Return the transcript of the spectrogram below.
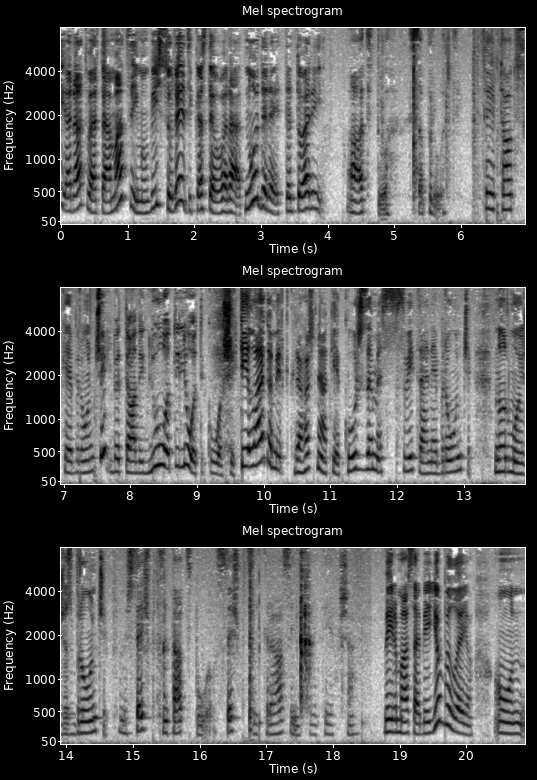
ej ar atvērtām acīm un visu redzi, kas tev varētu noderēt, tad tu arī ātri to saproti. Tie ir tautiskie brunči. Bet tādi ļoti, ļoti koši. Tie laikam ir krāšņākie kurzemes svitrainie brunči, nurmuižas brunči. Un ir 16 atspolas, 16 krāsīs iet iekšā. Vīramāsai bija jubileja, un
